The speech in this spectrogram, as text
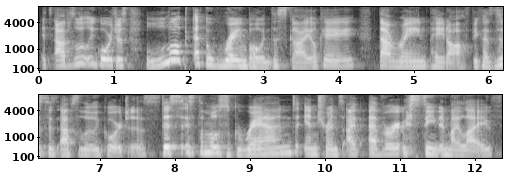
It's absolutely gorgeous. Look at the rainbow in the sky, okay? That rain paid off because this is absolutely gorgeous. This is the most grand entrance I've ever seen in my life.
